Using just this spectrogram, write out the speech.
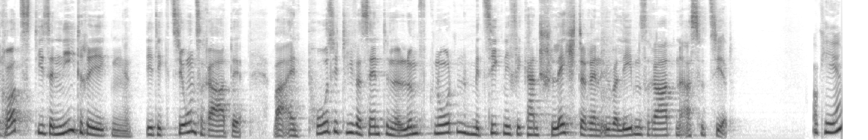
Trotz dieser niedrigen Detektionsrate war ein positiver Sentinel-Lymphknoten mit signifikant schlechteren Überlebensraten assoziiert. Okay.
